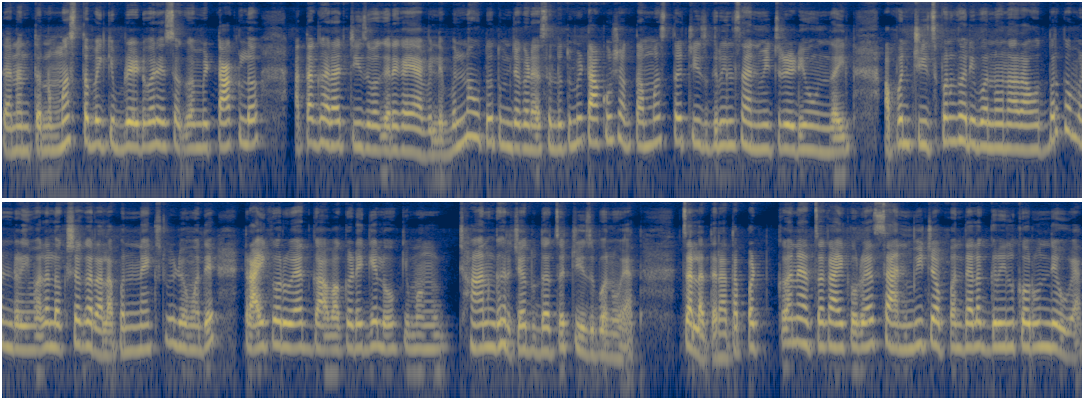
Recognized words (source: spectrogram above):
त्यानंतर मस्तपैकी ब्रेडवर हे सगळं मी टाकलं. आता घरात चीज वगैरे काही अवेलेबल नव्हतं. तुमच्याकडे असेल तर तुम्ही टाकू शकता. मस्त चीज ग्रिल सँडविच रेडी होऊन जाईल. आपण चीज पण घरी बनवणार आहोत बरं का मंडळी? मला लक्ष कराल पण नेक्स्ट व्हिडिओमध्ये ट्राय करूयात. गावाकडे गेलो की मग छान घरच्या दुधाचं चीज बनवूयात. चला तर आता पटकन याचं काय करूयात? सँडविच आपण त्याला ग्रिल करून देऊयात.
